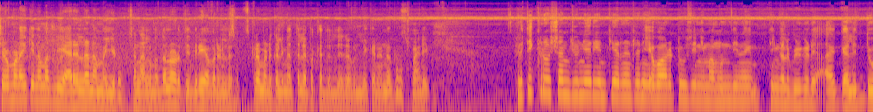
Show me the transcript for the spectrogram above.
ಶುರು ಮಾಡೋಕ್ಕಿಂತ ಮೊದಲು ಯಾರೆಲ್ಲ ನಮ್ಮ ಯೂಟ್ಯೂಬ್ ಚಾನಲ್ ಮೊದಲು ನೋಡ್ತಿದ್ರಿ ಅವರೆಲ್ಲ ಸಬ್ಸ್ಕ್ರೈಬ್ ಮಾಡ್ಕೊಳ್ಳಿ ಮತ್ತಲ್ಲೇ ಪಕ್ಕದಲ್ಲಿರೋ ಲೇಖನನ್ನು ಪ್ರೆಸ್ ಮಾಡಿ. Hrithik Roshan junior N T R ನಟನೆ ಎವಾರ್ ಟು ಸಿನಿಮಾ ಮುಂದಿನ ತಿಂಗಳು ಬಿಡುಗಡೆ ಆಗಲಿದ್ದು,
